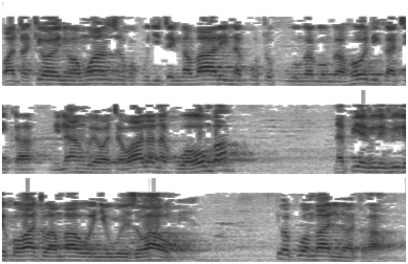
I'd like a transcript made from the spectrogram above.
wanatakiwa ni wa mwanzo kwa kujitenga mbali na kuto kugonga gonga hodi katika milango ya watawala na kuwaomba na pia vile vile kwa watu ambao wenye uwezo wao pia. Pia kuwa mbali na watu hao.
